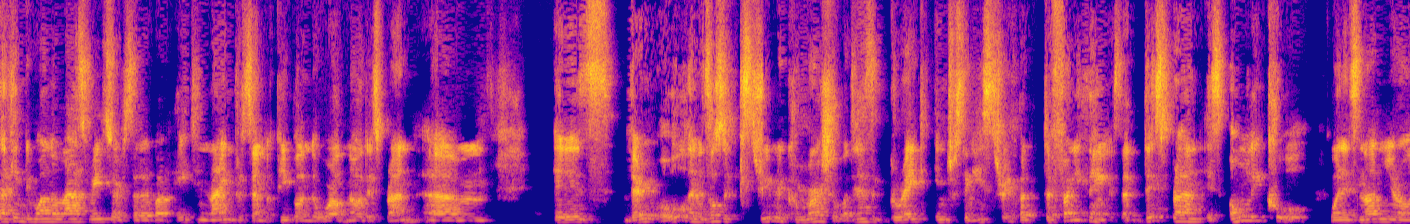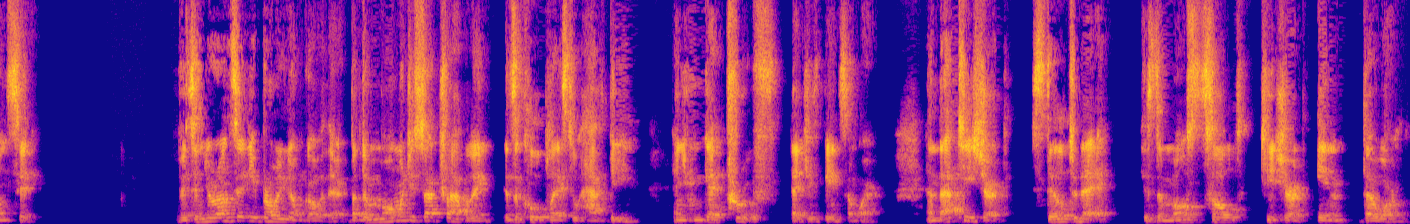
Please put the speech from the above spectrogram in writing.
I think one of the last research said about 89% of people in the world know this brand. Um, it is very old and it's also extremely commercial, but it has a great, interesting history. But the funny thing is that this brand is only cool when it's not in your own city. If it's in your own city, you probably don't go there. But the moment you start traveling, it's a cool place to have been. And you can get proof that you've been somewhere. And that t shirt, still today, is the most sold t shirt in the world.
